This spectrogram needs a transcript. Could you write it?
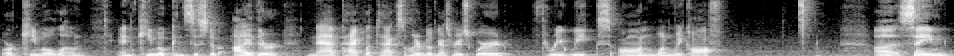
or chemo alone and chemo consisted of either nab-paclitaxel 100 milligrams per meter squared, three weeks on, one week off. Uh, same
